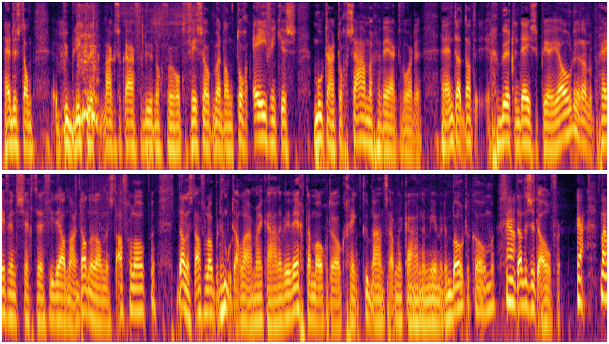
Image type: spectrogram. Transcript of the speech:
He, dus dan uh, publiekelijk maken ze elkaar voortdurend nog voor rotte vis op... maar dan toch eventjes moet daar toch samengewerkt worden. He, en dat, dat gebeurt in deze periode. Dan op een gegeven moment zegt uh, Fidel, nou dan en dan is het afgelopen. Dan is het afgelopen, dan moeten alle Amerikanen weer weg. Dan mogen er ook geen Cubaanse Amerikanen meer met een boot komen. Ja. Dan is het over. Ja, maar,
